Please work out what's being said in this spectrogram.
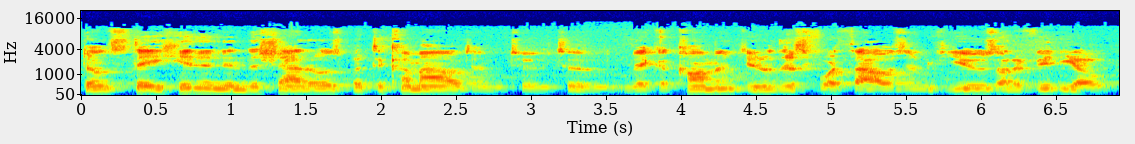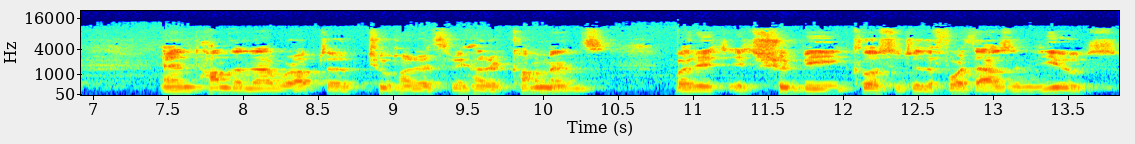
don't stay hidden in the shadows but to come out and to, to make a comment. You know there's 4,000 views on a video and alhamdulillah we're up to 200, 300 comments but it, it should be closer to the 4,000 views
